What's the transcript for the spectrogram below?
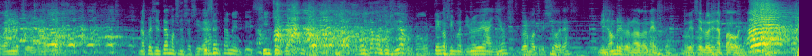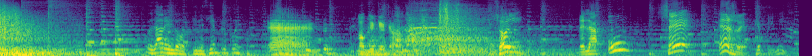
Buenas noches, Bernardo. Nos presentamos en sociedad. Exactamente, sin chocar. Nos presentamos en sociedad, por favor. Tengo 59 años, duermo 3 horas. Mi nombre es Bernardo Neusta. No voy a ser Lorena Paola. Collares los tiene siempre puestos. Moquitito. Soy de la UCR. Qué primicia.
